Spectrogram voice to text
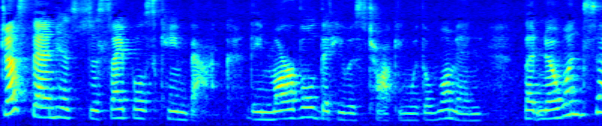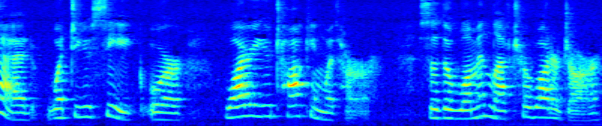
Just then his disciples came back. They marveled that he was talking with a woman, but no one said, What do you seek? or Why are you talking with her? So the woman left her water jar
